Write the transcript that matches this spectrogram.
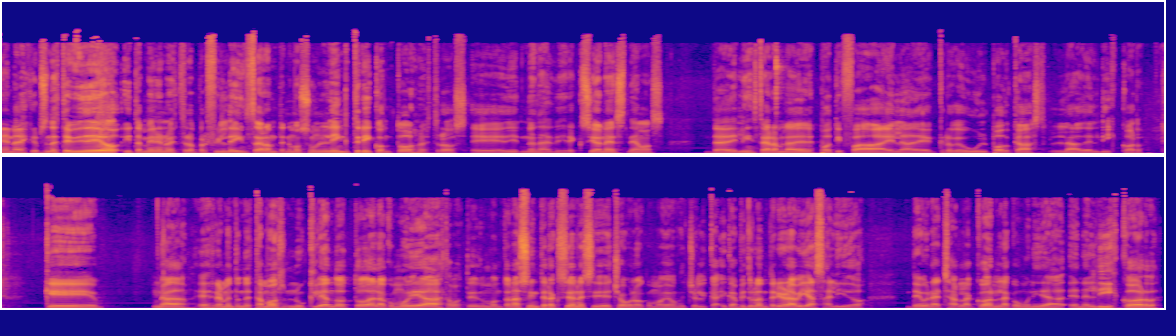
en la descripción de este video y también en nuestro perfil de Instagram tenemos un link tree con todos nuestros eh, nuestras direcciones, digamos, la del Instagram, la del Spotify, la de creo que Google Podcast, la del Discord. Que nada, es realmente donde estamos nucleando toda la comunidad, estamos teniendo un montonazo de interacciones y de hecho, bueno, como habíamos dicho, el, capítulo anterior había salido de una charla con la comunidad en el Discord.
